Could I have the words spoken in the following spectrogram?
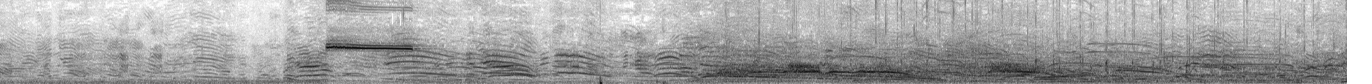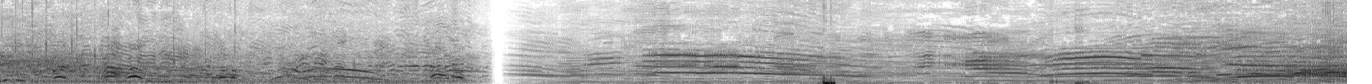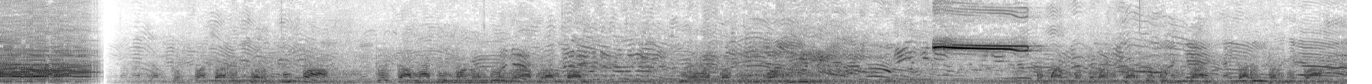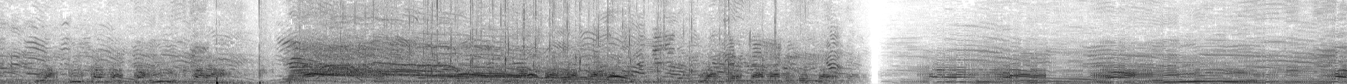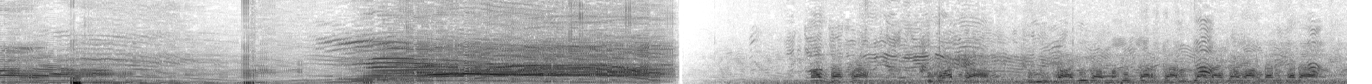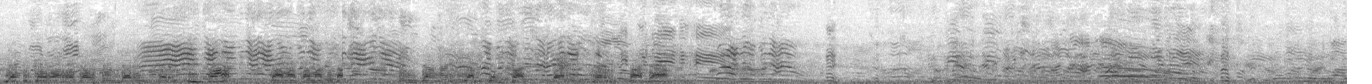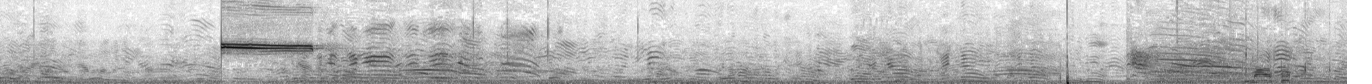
yang keempat dari Persipa kita masih menunggu penonton lewat bagi Wahyu pemain telah kartu kuningkan dari Persipa ya bisa ya Wahyu sekarang. Ya yang bersama dengan apakah Wata bisa juga menggetarkan jaga gawang daripada yang dikawal Raja Hussein dari Persita sama-sama kita tendangan yang keempat dari masuk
